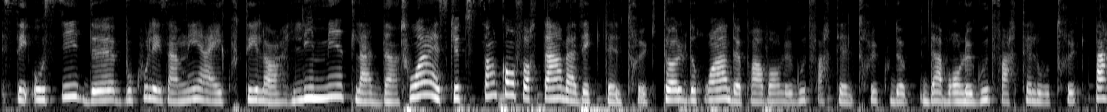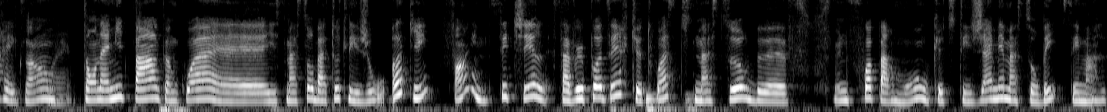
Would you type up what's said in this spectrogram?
C'est aussi de beaucoup les amener à écouter leurs limites là-dedans. Toi, est-ce que tu te sens confortable avec tel truc? T'as le droit de pas avoir le goût de faire tel truc ou d'avoir le goût de faire tel autre truc. Par exemple, Ouais. ton ami te parle comme quoi euh, il se masturbe à tous les jours. OK, fine, c'est chill. Ça veut pas dire que toi, si tu te masturbes euh, une fois par mois ou que tu t'es jamais masturbé, c'est mal.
